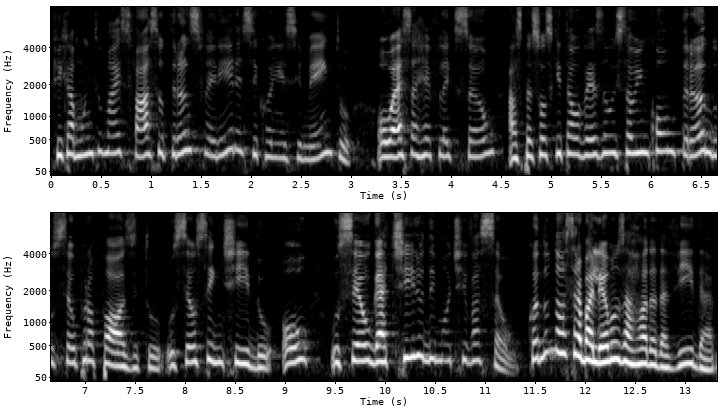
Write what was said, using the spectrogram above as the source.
fica muito mais fácil transferir esse conhecimento ou essa reflexão às pessoas que talvez não estão encontrando o seu propósito, o seu sentido ou o seu gatilho de motivação. Quando nós trabalhamos a roda da vida,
